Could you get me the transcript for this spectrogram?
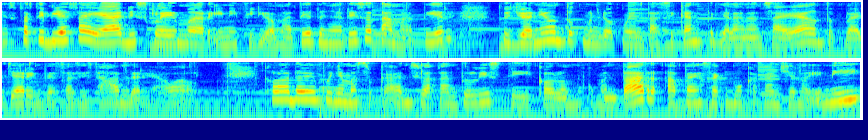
Ya, seperti biasa ya, disclaimer, ini video amatir dengan riset amatir, tujuannya untuk mendokumentasikan perjalanan saya untuk belajar investasi saham dari awal. Kalau ada yang punya masukan, silahkan tulis di kolom komentar apa yang saya kemukakan channel ini,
